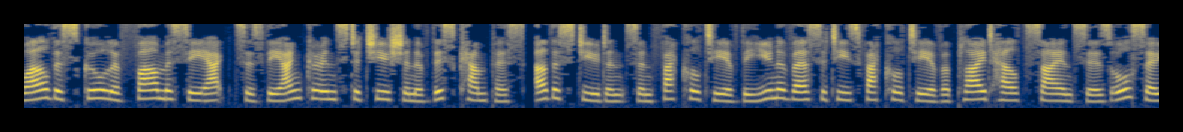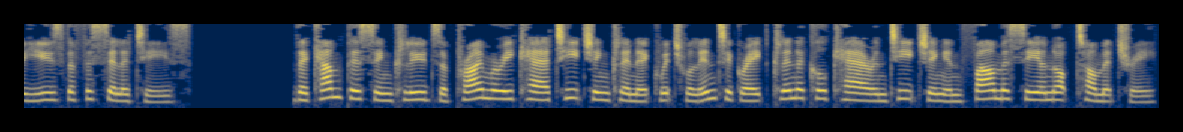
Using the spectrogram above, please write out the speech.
While the School of Pharmacy acts as the anchor institution of this campus, other students and faculty of the university's Faculty of Applied Health Sciences also use the facilities. The campus includes a primary care teaching clinic which will integrate clinical care and teaching in pharmacy and optometry.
